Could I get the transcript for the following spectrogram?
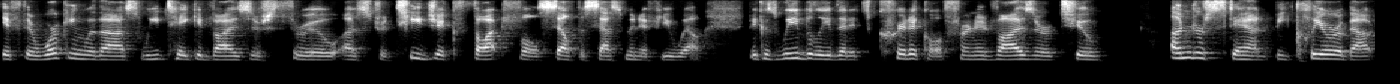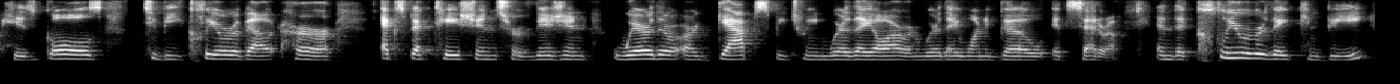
if they're working with us, we take advisors through a strategic, thoughtful self assessment, if you will, because we believe that it's critical for an advisor to understand, be clear about his goals, to be clear about her expectations, her vision, where there are gaps between where they are and where they want to go, et cetera. And the clearer they can be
